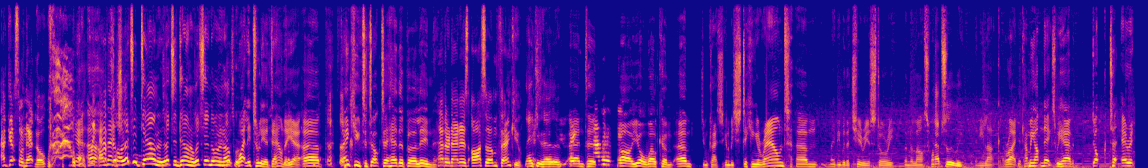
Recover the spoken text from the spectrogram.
I guess on that note, Yeah, uh, on that Oh, that's a downer. That's a downer. Let's end on an It was upper. quite literally a downer, yeah. Uh, thank you to Dr. Heather Berlin. Heather, that is awesome. Thank you. Thank you, Heather. And uh, having me. You're welcome. Um, Jim Clash is going to be sticking around, um, maybe with a cheerier story than the last one. Absolutely. Any luck? All right, coming up next, we have Dr. Eric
